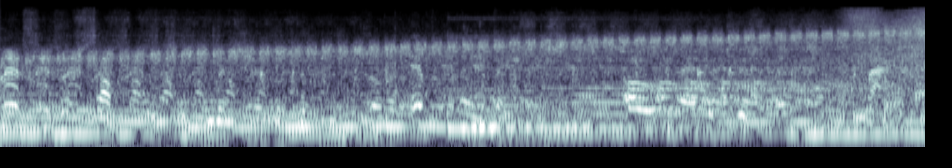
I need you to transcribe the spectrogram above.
Masses of substances and materials on an everyday basis. Oh, there is this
